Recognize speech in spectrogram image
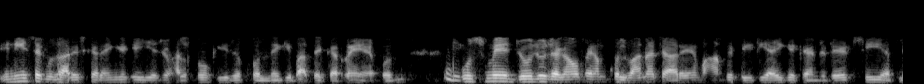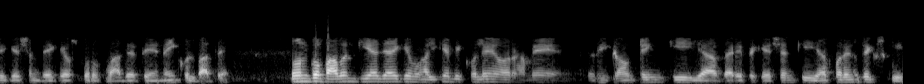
انہی سے گزارش کریں گے کہ یہ جو حلقوں کی، جو کھولنے کی باتیں کر رہے ہیں خود اس میں جو جو جگہوں پہ ہم کھلوانا چاہ رہے ہیں وہاں پہ پی ٹی آئی کے کینڈیڈیٹس ہی اپلیکیشن دے کے اس کو رکوا دیتے ہیں نہیں کھلواتے۔ تو ان کو پابند کیا جائے کہ وہ ہلکے بھی کھلیں اور ہمیں ریکاؤنٹنگ کی یا ویریفیکیشن کی یا فورینسکس کی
